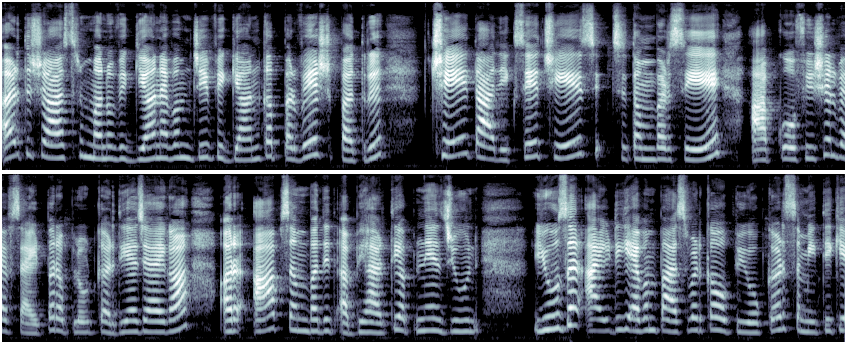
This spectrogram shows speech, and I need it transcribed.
अर्थशास्त्र, मनोविज्ञान एवं जीव विज्ञान का प्रवेश पत्र छः तारीख से छः सितंबर से आपको ऑफिशियल वेबसाइट पर अपलोड कर दिया जाएगा और आप संबंधित अभ्यर्थी अपने जून यूज़र आईडी एवं पासवर्ड का उपयोग कर समिति के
